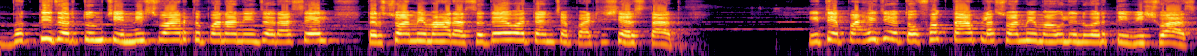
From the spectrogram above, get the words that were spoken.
भक्ती जर तुमची निस्वार्थपणाने जर असेल तर स्वामी महाराज सदैव त्यांच्या पाठीशी असतात. इथे पाहिजे तो फक्त आपला स्वामी माऊलींवरती विश्वास.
